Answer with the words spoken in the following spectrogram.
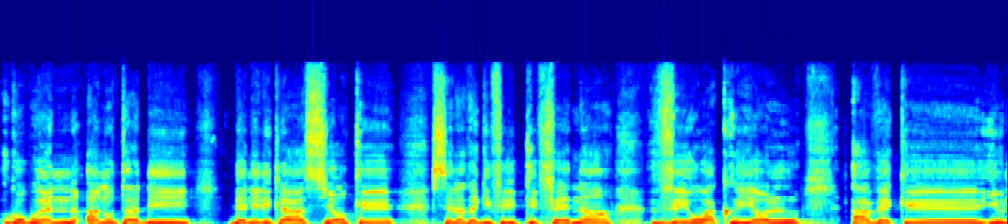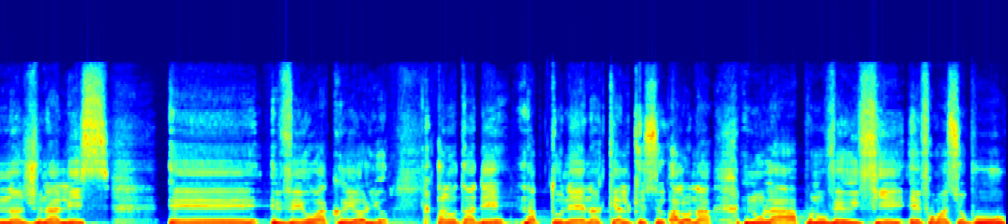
vous comprenez? En autant des dernières déclarations que sénateur Guy Philippe fait dans VOA Créole avec euh, une journaliste et VOA Créole yo. En attendant, n'a tourné dans quelques secondes. Alors nous là pour nous vérifier information pour vous,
